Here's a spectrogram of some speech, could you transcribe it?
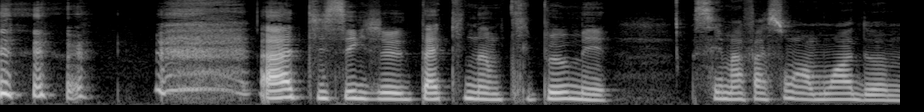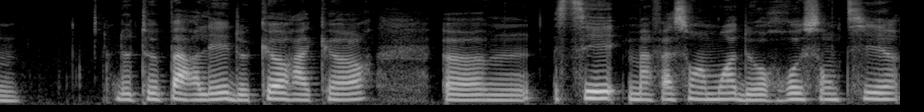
ah, tu sais que je taquine un petit peu, mais c'est ma façon à moi de, de te parler de cœur à cœur. Euh, c'est ma façon à moi de ressentir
